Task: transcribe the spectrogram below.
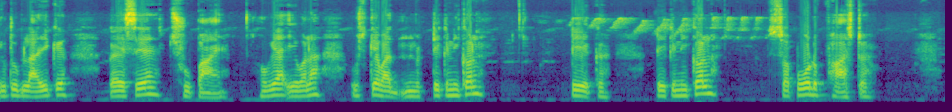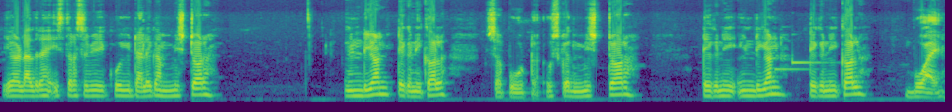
यूट्यूब लाइक कैसे छुपाएँ? हो गया ये वाला। उसके बाद technical tech technical support fast ये डाल रहे हैं। इस तरह से भी कोई डालेगा मिस्टर इंडियन टेक्निकल सपोर्ट उसके बाद मिस्टर टेक्नी इंडियन टेक्निकल बॉय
